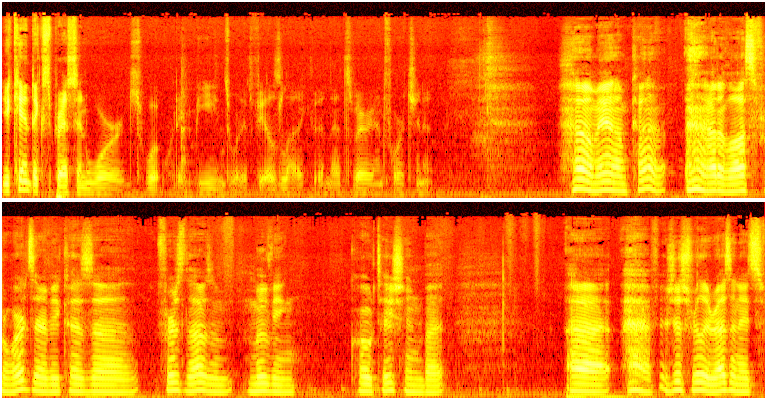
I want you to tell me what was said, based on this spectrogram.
you can't express in words what, what it means, what it feels like, and that's very unfortunate. Oh man, I'm kind of out of loss for words there because uh, first that was a moving quotation, but uh, it just really resonates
